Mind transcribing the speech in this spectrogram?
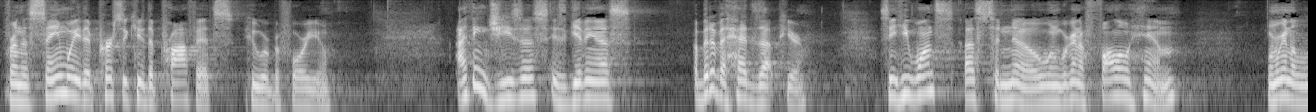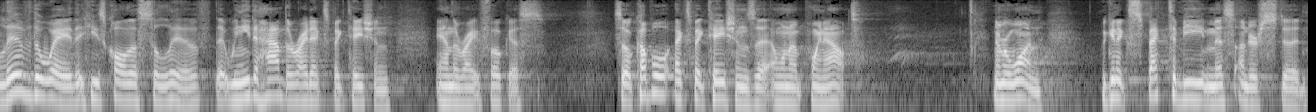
For in the same way they persecuted the prophets who were before you. I think Jesus is giving us a bit of a heads up here. See, he wants us to know when we're going to follow him, when we're going to live the way that he's called us to live, that we need to have the right expectation and the right focus. So, a couple expectations that I want to point out. Number one, we can expect to be misunderstood.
